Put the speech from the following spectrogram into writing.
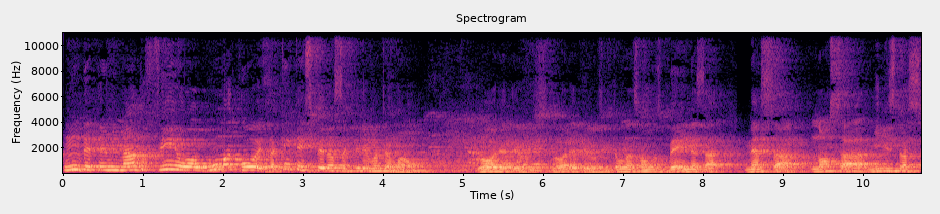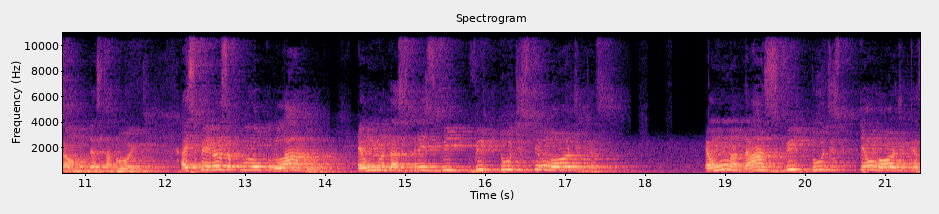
um determinado fim ou alguma coisa. Quem tem esperança aqui, levante a mão. Glória a Deus, glória a Deus. Então nós vamos bem nessa, nessa nossa ministração desta noite. A esperança, por outro lado, é uma das três virtudes teológicas. É uma das virtudes teológicas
